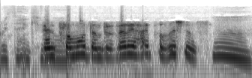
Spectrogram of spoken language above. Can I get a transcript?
We thank you, and Lord. promote them to very high positions. Mm.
